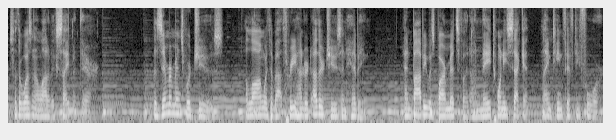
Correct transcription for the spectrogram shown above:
so there wasn't a lot of excitement there. The Zimmermans were Jews, along with about 300 other Jews in Hibbing, and Bobby was bar mitzvahed on May 22, 1954.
